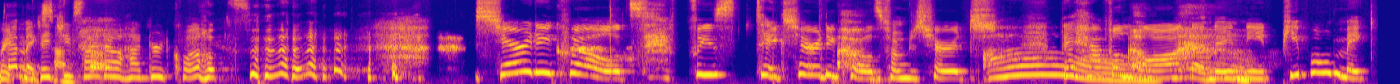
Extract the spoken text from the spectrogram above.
Wait, that makes did sense, you find a hundred quilts? charity quilts. Please take charity quilts from the church. Oh. They have a lot oh, and they need people make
